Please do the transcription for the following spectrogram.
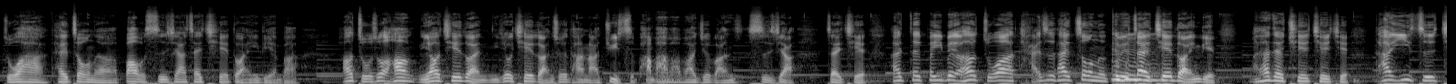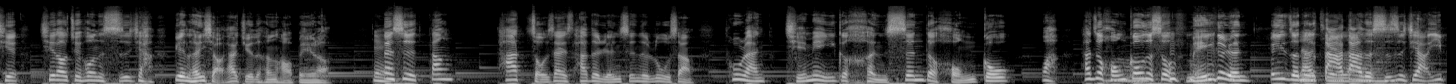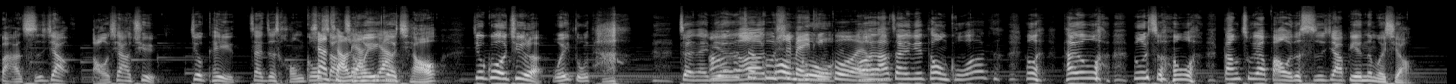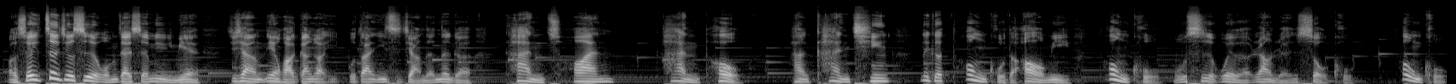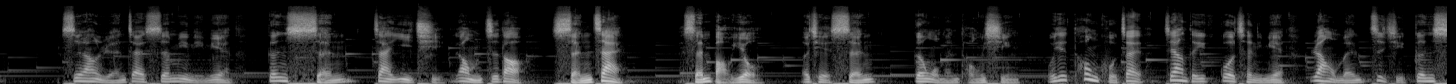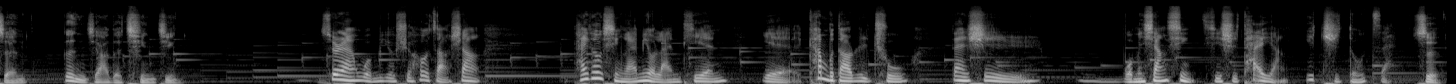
主啊，太重了，把我十字架再切短一点吧。好，主说好，你要切短你就切短，所以他拿锯子啪啪啪啪就把十字架再切，他再背一背，然后主啊，还是太重了，可不可以再切短一点？他再切切切，他一直切切到最后呢，十字架变得很小，他觉得很好背了。但是当他走在他的人生的路上，突然前面一个很深的鸿沟，哇！他这鸿沟的时候，哦、每一个人背着那个大大的十字架，一把十字架倒下去。就可以在这鸿沟上成为一个桥，就过去了。唯独他 在那边啊，痛苦啊，他在那边痛苦啊。我他说我 为什么我当初要把我的十字架变那么小？哦，所以这就是我们在生命里面，就像念华刚刚不断一直讲的那个看穿、看透和看清那个痛苦的奥秘。痛苦不是为了让人受苦，痛苦是让人在生命里面跟神在一起，让我们知道神在，神保佑，而且神跟我们同行。我觉得痛苦在这样的一个过程里面，让我们自己跟神更加的亲近。虽然我们有时候早上抬头醒来没有蓝天，也看不到日出，但是，嗯，我们相信其实太阳一直都在。是，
